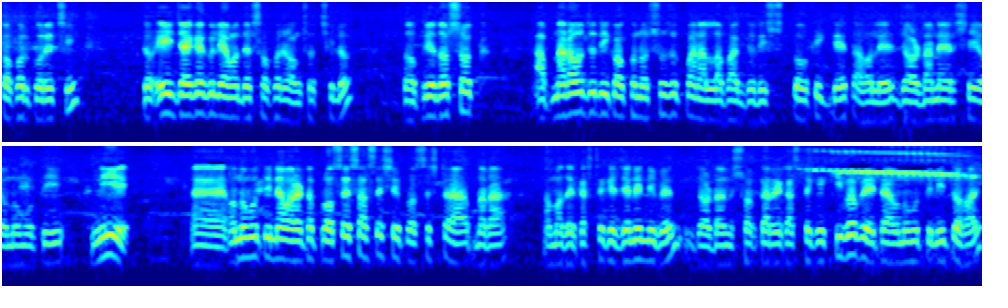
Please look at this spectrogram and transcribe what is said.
সফর করেছি। তো এই জায়গাগুলি আমাদের সফরের অংশ ছিল। তো প্রিয় দর্শক আপনারাও যদি কখনো সুযোগ পান, আল্লাহ পাক যদি তৌফিক দেয়, তাহলে জর্ডানের সেই অনুমতি নিয়ে অনুমতি নেওয়ার একটা প্রসেস আছে। সেই প্রসেসটা আপনারা আমাদের কাছ থেকে জেনে নেবেন। জর্ডান সরকারের কাছ থেকে কীভাবে এটা অনুমতি নিতে হয়,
